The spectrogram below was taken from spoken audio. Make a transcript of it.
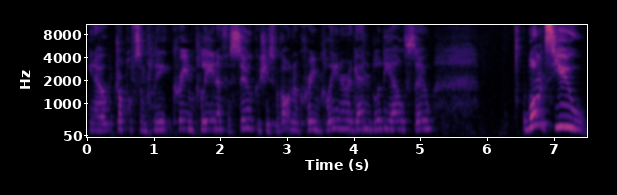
you know drop off some clean, cream cleaner for sue because she's forgotten her cream cleaner again. Bloody hell sue. Once you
